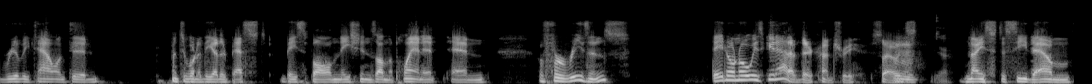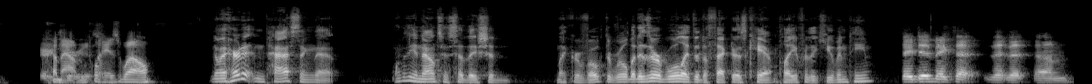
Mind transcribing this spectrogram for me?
really talented. It's one of the other best baseball nations on the planet, and for reasons they don't always get out of their country. So hmm. it's Yeah. nice to see them Very come out and play as well. No, I heard it in passing that one of the announcers said they should like revoke the rule. But is there a rule like the defectors can't play for the Cuban team? They did make that that that, um,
